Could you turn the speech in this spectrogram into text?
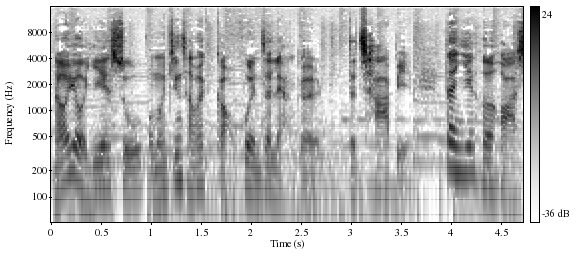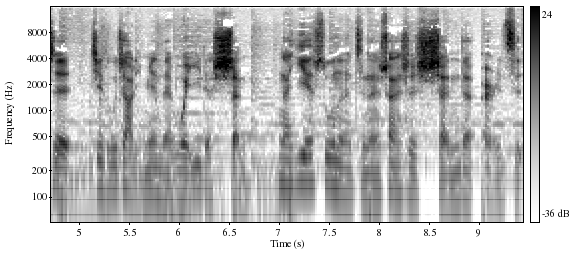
然后又有耶稣。我们经常会搞混这两个的差别。但耶和华是基督教里面的唯一的神，那耶稣呢，只能算是神的儿子。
